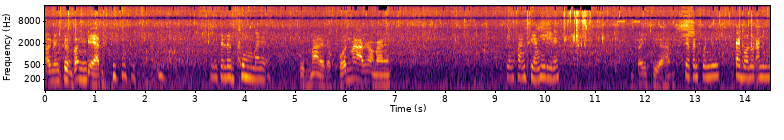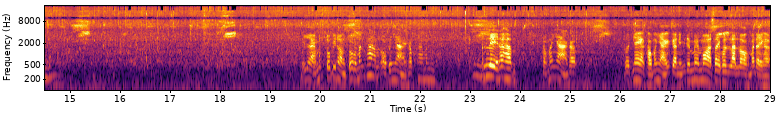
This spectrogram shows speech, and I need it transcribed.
ตอนหนึ่งครึ่งฟังแดดมันจะเริ่มขึ้นมาเลยขึ้นมากเลยกับฝนมากพี่น้องมาเนี่ยเตรียมฟังเสียงให้ดีเลยใส่เสือครับ เสือกันฝนอยู่ ใต้บ่อรถอันนึงมันนะตัวใหญ่มันโตพี่น้องโตกับมันข้างมันออกไปใหญ่ครับข้างมันมันเละนะครับ เขาไม่ใหญ่ครับรถใหญ่กับเขาไม่ใหญ่กันนี่ไมแต่ได้แม่หม้อใส่คนลันรอมาได้ครับ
